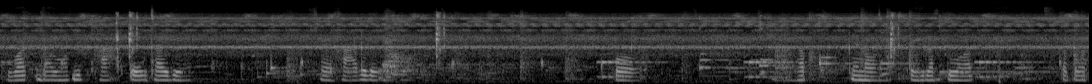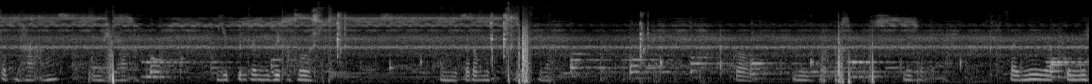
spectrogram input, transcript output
หรือว่าเดาครับยิบขาโอ้ใช่เลยใส่ขาไปเลยก็อ่าครับแน่นอนไปลำตัวครับต่อไปก็เป็นหางไม่ใช่ฮะหยิบเป็นกันพิกาโพสอันนี้ก็ต้องมาเก็ นะก็มีก็ไม่ใช่ใส่นี่ครับตรงนี้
